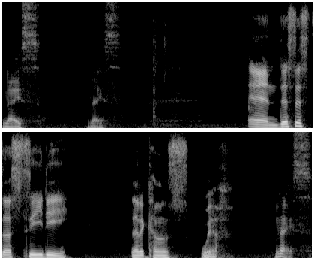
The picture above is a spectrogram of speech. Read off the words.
nice. Nice. and this is the CD that it comes with. Nice.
